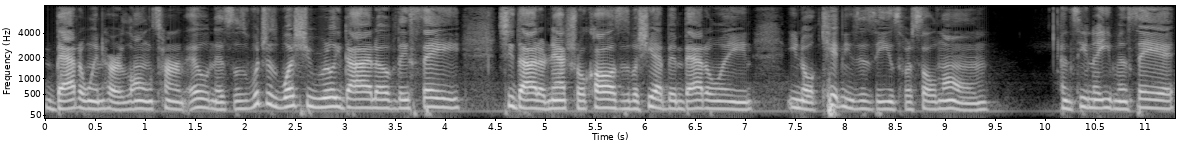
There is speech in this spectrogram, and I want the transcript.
battling her long term illnesses, which is what she really died of, they say she died of natural causes, but she had been battling, you know, kidney disease for so long. And Tina even said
